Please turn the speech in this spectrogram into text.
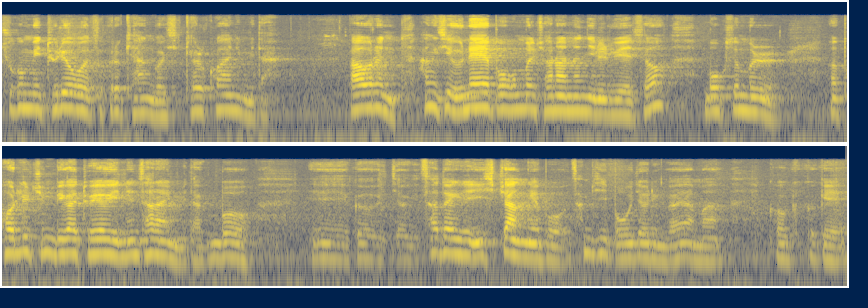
죽음이 두려워서 그렇게 한 것이 결코 아닙니다. 바울은 항시 은혜의 복음을 전하는 일을 위해서 목숨을 버릴 준비가 되어 있는 사람입니다. 뭐, 예, 그, 저기, 사도행전 20장에 뭐, 35절인가요? 아마, 거기, 그게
